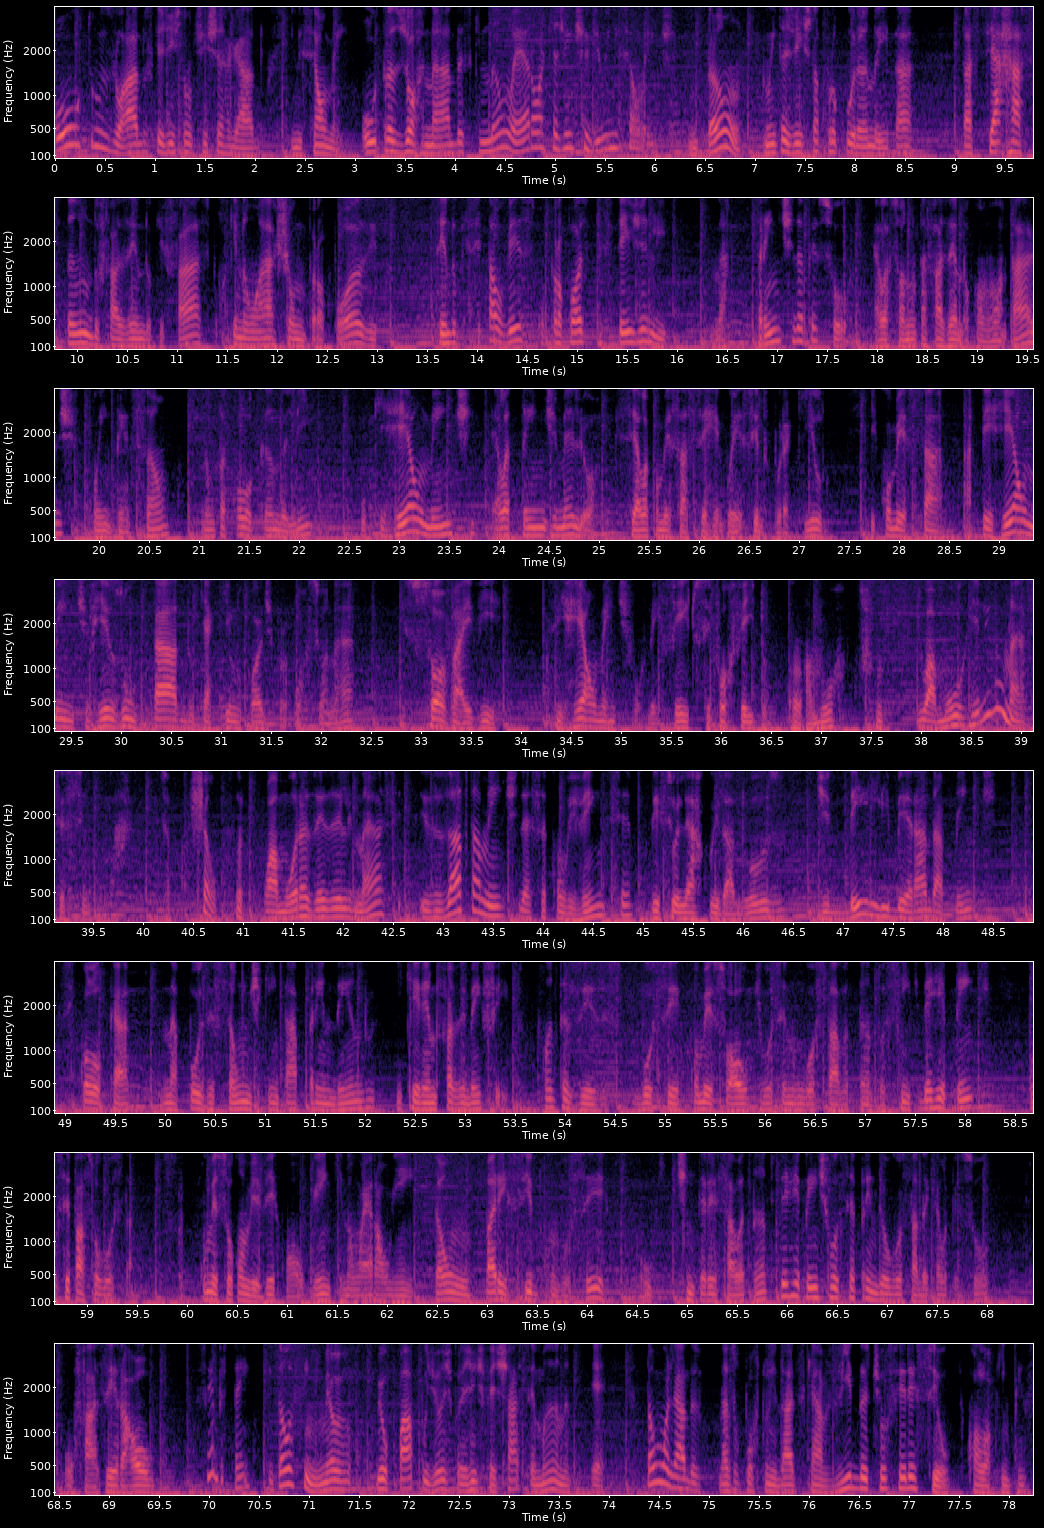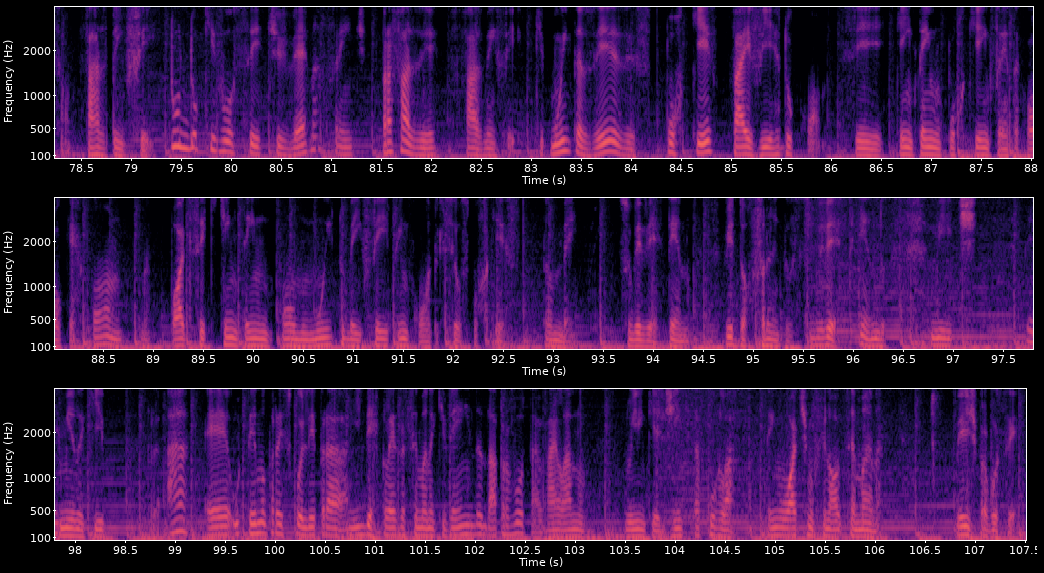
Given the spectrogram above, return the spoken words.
outros lados que a gente não tinha enxergado inicialmente, outras jornadas que não eram a que a gente viu inicialmente. Então, muita gente está procurando aí, está tá se arrastando fazendo o que faz porque não acha um propósito, sendo que se talvez o propósito esteja ali, na frente da pessoa, ela só não está fazendo com vontade, com intenção, não está colocando ali o que realmente ela tem de melhor. Se ela começar a ser reconhecida por aquilo, e começar a ter realmente o resultado que aquilo pode proporcionar, e só vai vir se realmente for bem feito, se for feito com amor. E o amor, ele não nasce assim, ah, isso é paixão. O amor, às vezes, ele nasce exatamente dessa convivência, desse olhar cuidadoso, de deliberadamente se colocar na posição de quem está aprendendo e querendo fazer bem feito. Quantas vezes você começou algo que você não gostava tanto assim, que de repente você passou a gostar? Começou a conviver com alguém que não era alguém tão parecido com você, ou que te interessava tanto, e de repente você aprendeu a gostar daquela pessoa, ou fazer algo. Sempre tem. Então, assim, meu, meu papo de hoje, para a gente fechar a semana, é Dá uma olhada nas oportunidades que a vida te ofereceu. Coloque intenção. Faz bem feito. Tudo que você tiver na frente para fazer, faz bem feito. Que muitas vezes, porquê vai vir do como. Se quem tem um porquê enfrenta qualquer como, né? pode ser que quem tem um como muito bem feito encontre seus porquês também. Subvertendo Vitor Frankl, subvertendo Nietzsche. Termino aqui ah, é o tema para escolher para Leader da semana que vem ainda dá para votar. Vai lá no, no LinkedIn que tá por lá. Tenha um ótimo final de semana. Beijo para você.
